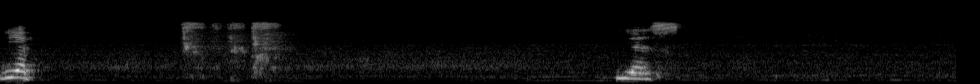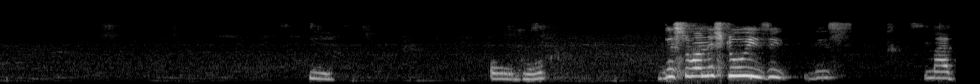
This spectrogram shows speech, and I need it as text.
Yep. Yes. Yeah. Oh. This one is too easy. This map.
